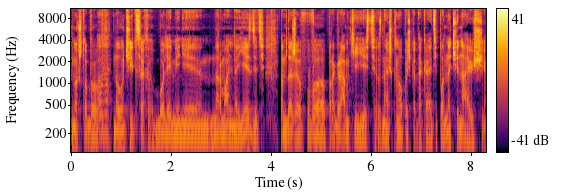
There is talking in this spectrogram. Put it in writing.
ну, чтобы угу. научиться более-менее нормально ездить. Там даже в программке есть, знаешь, кнопочка такая, типа «начинающий».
